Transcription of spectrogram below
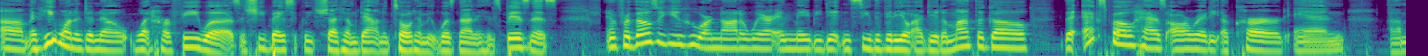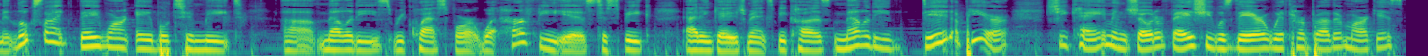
Um, and he wanted to know what her fee was. And she basically shut him down and told him it was none of his business. And for those of you who are not aware and maybe didn't see the video I did a month ago, the expo has already occurred. And um, it looks like they weren't able to meet uh, Melody's request for what her fee is to speak at engagements because Melody did appear. She came and showed her face. She was there with her brother Marcus,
